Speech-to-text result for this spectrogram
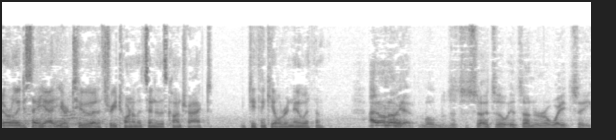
Early to say yet, you're two out of three tournaments into this contract. Do you think you'll renew with them? I don't know yet. Well, it's, it's, a, it's under a wait see.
